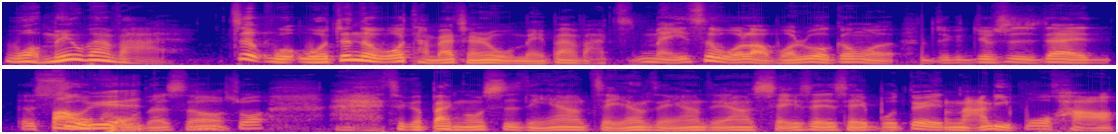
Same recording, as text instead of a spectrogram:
我没有办法哎。这我我真的我坦白承认我没办法。每一次我老婆如果跟我这个就是在呃诉苦的时候说，哎，这个办公室怎样怎样怎样怎样，谁谁谁不对，哪里不好，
